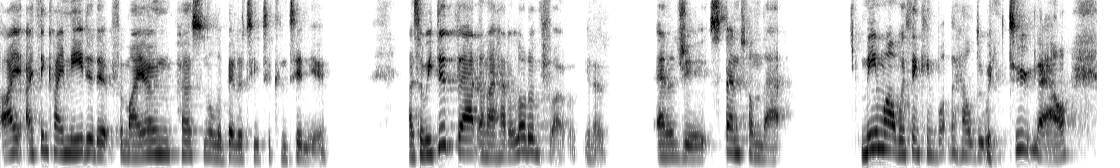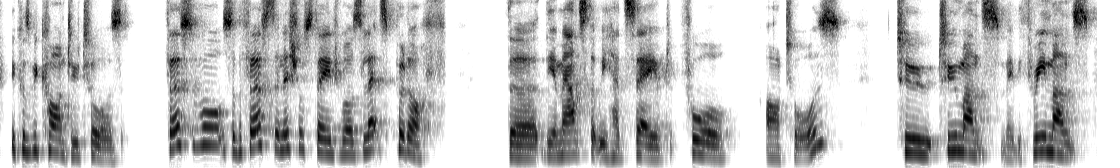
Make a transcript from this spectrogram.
I, I think I needed it for my own personal ability to continue, and so we did that, and I had a lot of uh, you know energy spent on that. Meanwhile, we're thinking, what the hell do we do now? Because we can't do tours. First of all, so the first initial stage was let's put off the the amounts that we had saved for our tours to two months, maybe three months,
